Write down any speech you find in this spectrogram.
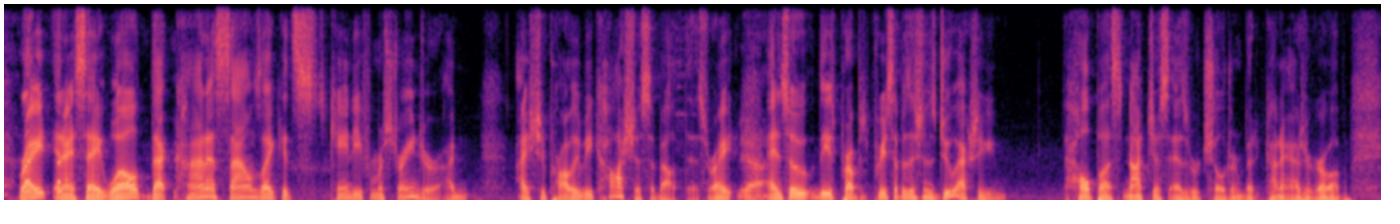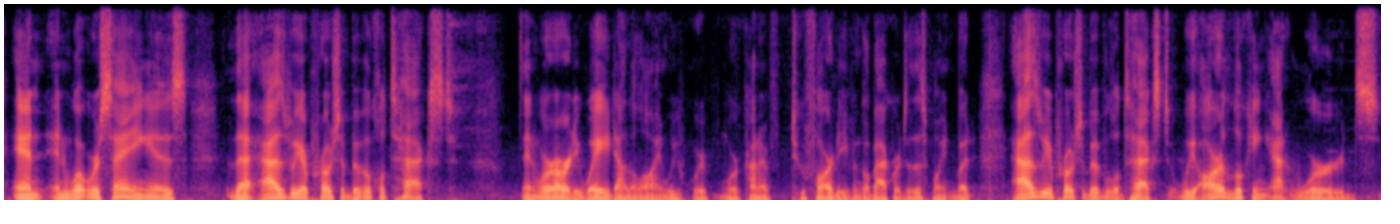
right." And I say, "Well, that kind of sounds like it's candy from a stranger. I'm." I should probably be cautious about this, right? Yeah. And so these prep- presuppositions do actually help us not just as we're children, but kind of as we grow up. And and what we're saying is that as we approach a biblical text, and we're already way down the line. We, we're, we're kind of too far to even go backwards at this point. But as we approach the biblical text, we are looking at words.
